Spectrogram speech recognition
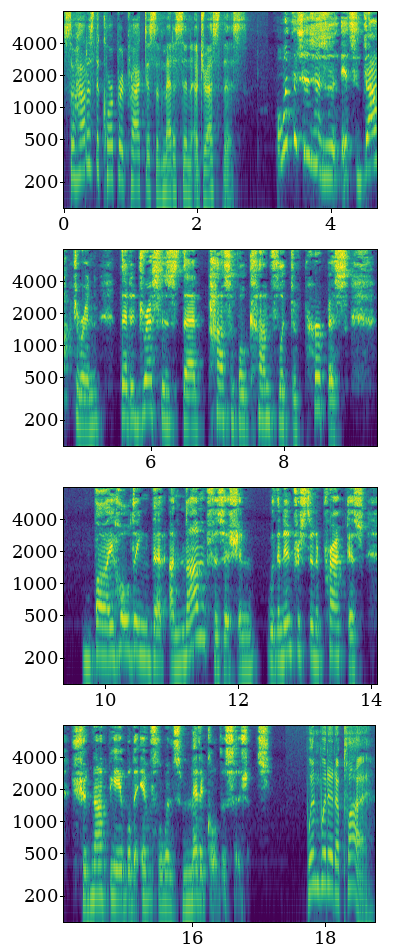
So, how does the corporate practice of medicine address this? Well, what this is, is it's a doctrine that addresses that possible conflict of purpose by holding that a non-physician with an interest in a practice should not be able to influence medical decisions. When would it apply?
